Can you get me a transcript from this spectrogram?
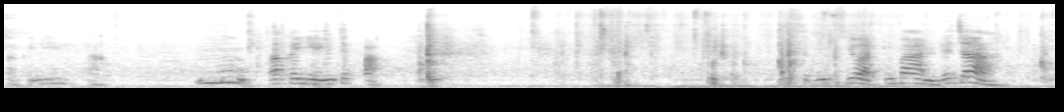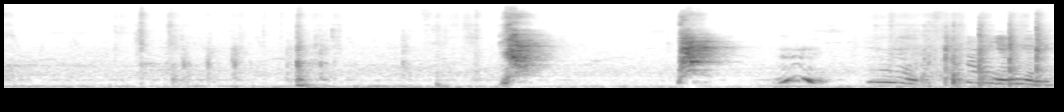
ปากกระเยงปัก อืมปากระเยงจะปักสรุปยอดที่บ้านด้จ้าอืมอืมทำอยังอยู่นี่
